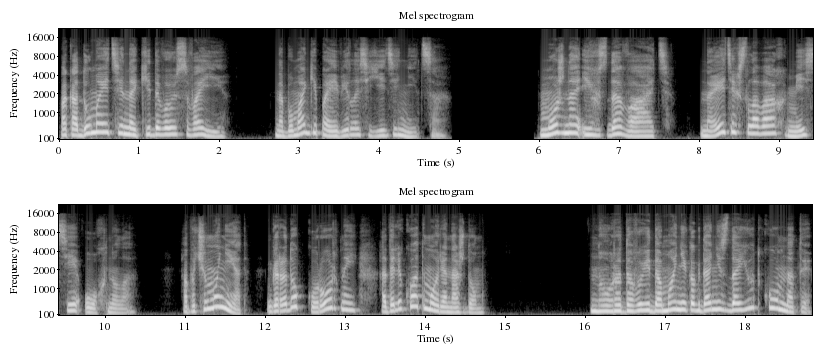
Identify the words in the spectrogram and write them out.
«Пока думаете, накидываю свои». На бумаге появилась единица. «Можно их сдавать», на этих словах Мисси охнула. «А почему нет? Городок курортный, а далеко от моря наш дом». «Но родовые дома никогда не сдают комнаты.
